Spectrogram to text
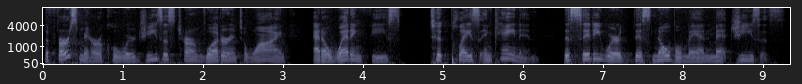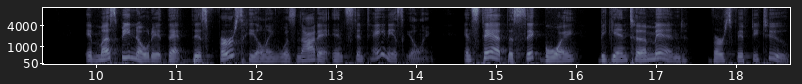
The first miracle, where Jesus turned water into wine at a wedding feast, took place in Canaan, the city where this nobleman met Jesus. It must be noted that this first healing was not an instantaneous healing. Instead, the sick boy began to amend, verse 52.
